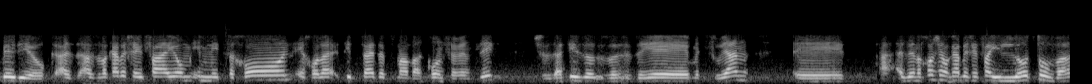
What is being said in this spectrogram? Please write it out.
בדיוק. אז מכבי חיפה היום עם ניצחון, יכולה, תמצא את עצמה בקונפרנס ליג, שלדעתי זה יהיה מצוין. אה, זה נכון שמכבי חיפה היא לא טובה,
